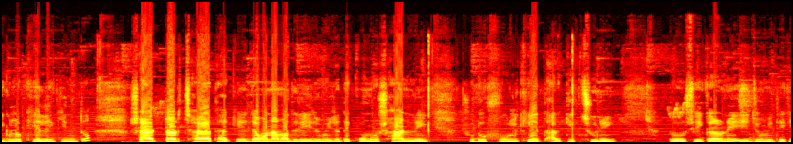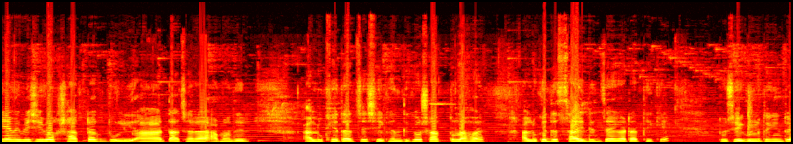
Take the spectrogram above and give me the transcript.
এগুলো খেলে কিন্তু সার টার ছাড়া থাকে। যেমন আমাদের এই জমিটাতে কোনো সার নেই, শুধু ফুল ক্ষেত আর কিচ্ছু নেই। তো সেই কারণে এই জমি থেকেই আমি বেশিরভাগ শাক টাক তুলি। আর তাছাড়া আমাদের আলু ক্ষেত আছে, সেখান থেকেও শাক তোলা হয়, আলু ক্ষেতের সাইডের জায়গাটা থেকে। তো সেগুলোতে কিন্তু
